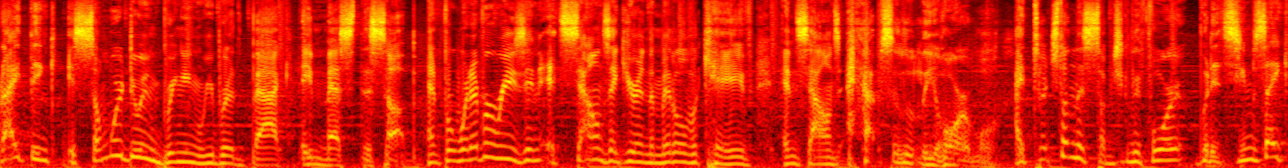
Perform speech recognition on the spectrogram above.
What I think is somewhere during bringing Rebirth back, they messed this up. And for whatever reason, it sounds like you're in the middle of a cave and sounds absolutely horrible. I touched on this subject before, but it seems like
